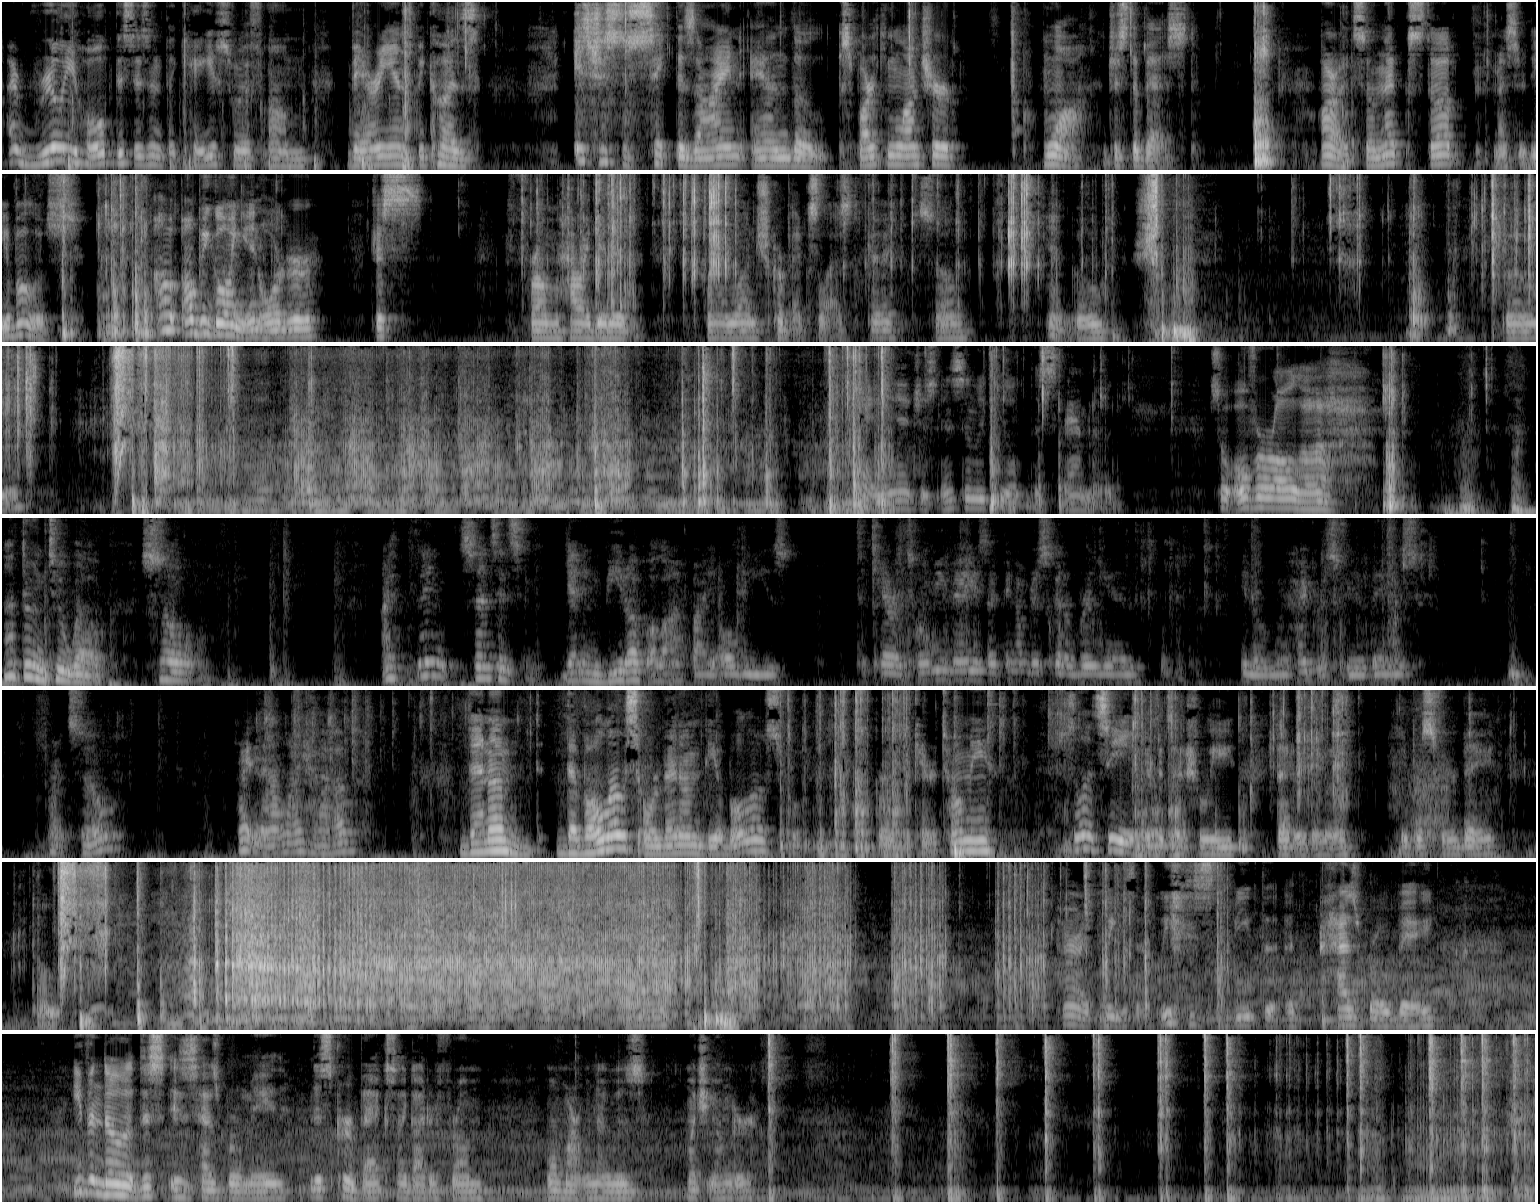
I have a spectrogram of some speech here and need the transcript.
I really hope this isn't the case with um variants because it's just a sick design and the sparking launcher Mwah, just the best. Alright, so next up, Master Diabolos. I'll, I'll be going in order, just from how I did it when I launched Kerbecs last, okay? So, yeah, go. Go. just instantly killed the stamina. So overall, uh, not doing too well. So, I think since it's getting beat up a lot by all these Takeratomi beys, I think I'm just gonna bring in, you know, my Hypersphere beys. Alright, so, right now I have Venom Devolos or Venom Diabolos for, for the Keratomi. So let's see if it's actually better than the Hypersphere Bey. Alright, please, at least beat the uh, Hasbro Bey. Even though this is Hasbro made, this Kerbecs, I got it from Walmart when I was much younger.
